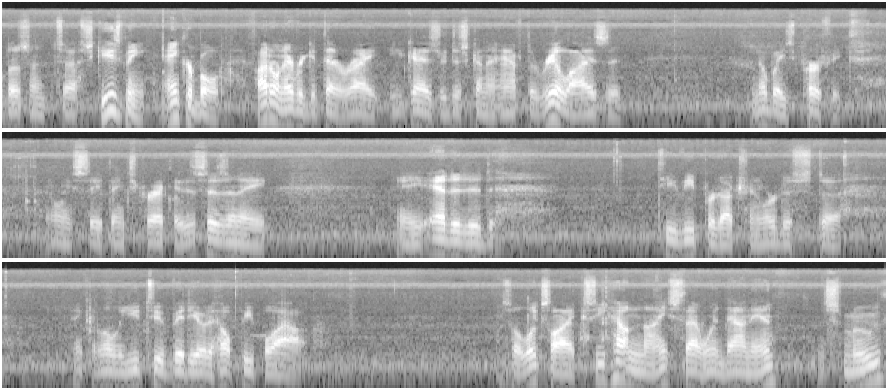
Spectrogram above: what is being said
doesn't, uh, excuse me, anchor bolt. If I don't ever get that right, you guys are just going to have to realize that nobody's perfect. I only say things correctly. This isn't a a edited TV production. We're just uh, making a little YouTube video to help people out. So it looks like, see how nice that went down in? And smooth.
